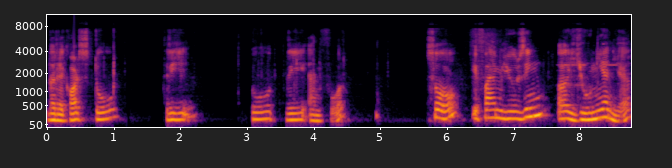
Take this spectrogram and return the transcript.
the records two three two three and four so if I'm using a union here,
